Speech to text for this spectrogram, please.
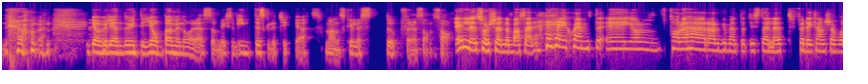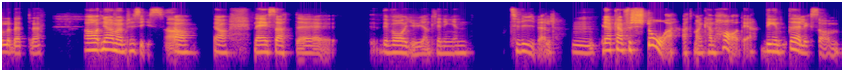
ja, men jag vill ändå inte jobba med några som liksom inte skulle tycka att man skulle stå upp för en sån sak. Eller som känner bara så här, hehe skämt, eh, jag tar det här argumentet istället för det kanske håller bättre. Ja, ja men precis. Ja. ja, ja. Nej, så att eh, det var ju egentligen ingen tvivel. Mm. Jag kan förstå att man kan ha det. Det är inte, liksom,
